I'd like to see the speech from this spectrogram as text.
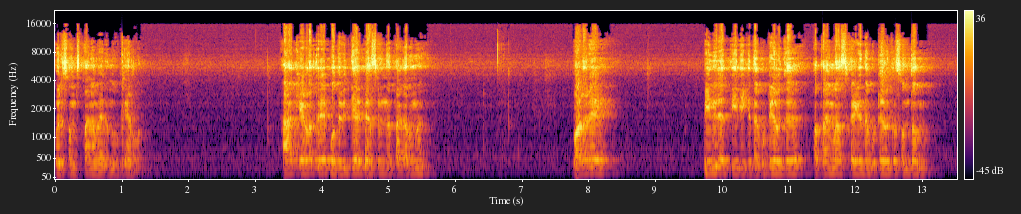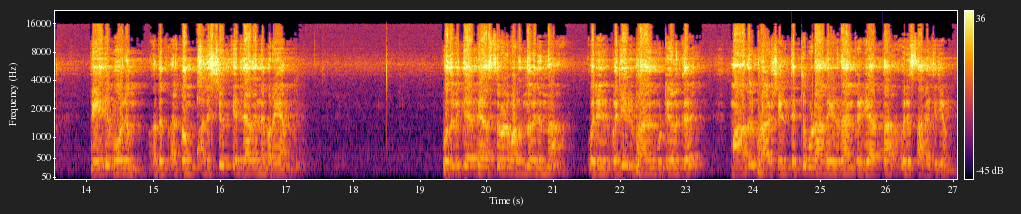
ഒരു സംസ്ഥാനമായിരുന്നു കേരളം. ആ കേരളത്തിലെ പൊതുവിദ്യാഭ്യാസം ഇന്ന് തകർന്ന് വളരെ പിന്നിലെത്തിയിരിക്കുന്ന കുട്ടികൾക്ക് പത്താം ക്ലാസ് കഴിയുന്ന കുട്ടികൾക്ക് സ്വന്തം പേര് പോലും അത് അല്പം അതിശയോക്തി അല്ലാതെ തന്നെ പറയാം. പൊതുവിദ്യാഭ്യാസത്തിലൂടെ വളർന്നു വരുന്ന ഒരു വലിയ വിഭാഗം കുട്ടികൾക്ക് മാതൃഭാഷയിൽ തെറ്റുകൂടാതെ എഴുതാൻ കഴിയാത്ത ഒരു സാഹചര്യം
